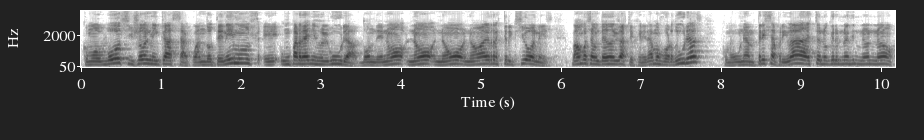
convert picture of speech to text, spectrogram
como vos y yo en mi casa, cuando tenemos eh, un par de años de holgura, donde no, no, no, no hay restricciones, vamos aumentando el gasto y generamos gorduras, como una empresa privada, esto no, creo, no, es, no, no,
